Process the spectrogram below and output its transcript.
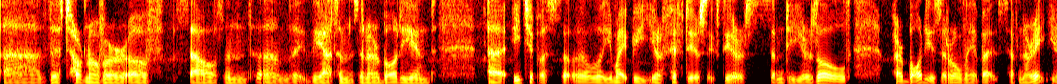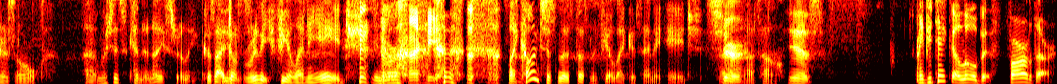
uh, the turnover of cells and um, the, the atoms in our body, and uh, each of us, although you might be you know 50 or 60 or 70 years old, our bodies are only about seven or eight years old. Uh, which is kind of nice, really, because I don't really feel any age. You know, my consciousness doesn't feel like it's any age uh, sure. at all. Yes. If you take it a little bit further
